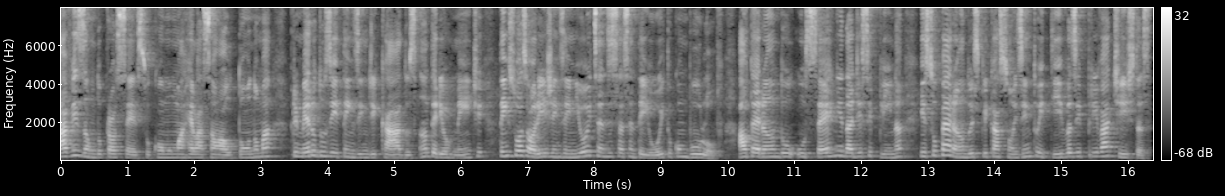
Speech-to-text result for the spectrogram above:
A visão do processo como uma relação autônoma, primeiro dos itens indicados anteriormente, tem suas origens em 1868 com Bulov, alterando o cerne da disciplina e superando explicações intuitivas e privatistas,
